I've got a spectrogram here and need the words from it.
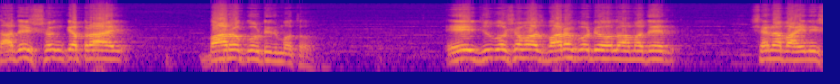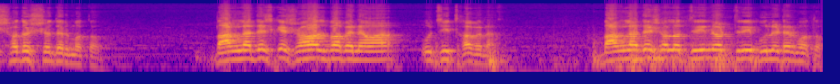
তাদের সংখ্যা প্রায় বারো কোটির মতো। এই যুব সমাজ বারো কোটি হলো আমাদের সেনাবাহিনীর সদস্যদের মতো। বাংলাদেশকে সহজভাবে নেওয়া উচিত হবে না। বাংলাদেশ হলো থ্রি নট থ্রি বুলেটের মতো।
